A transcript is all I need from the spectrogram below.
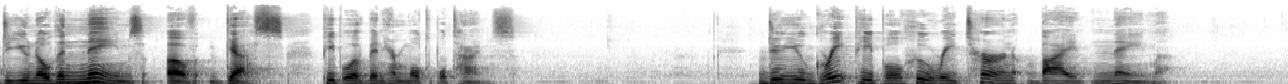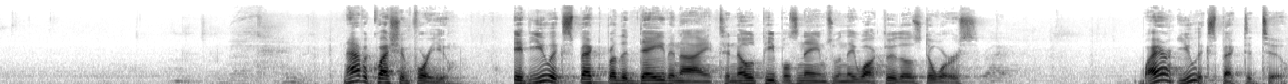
do you know the names of guests? People who have been here multiple times. Do you greet people who return by name? Now, I have a question for you. If you expect Brother Dave and I to know people's names when they walk through those doors, why aren't you expected to?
